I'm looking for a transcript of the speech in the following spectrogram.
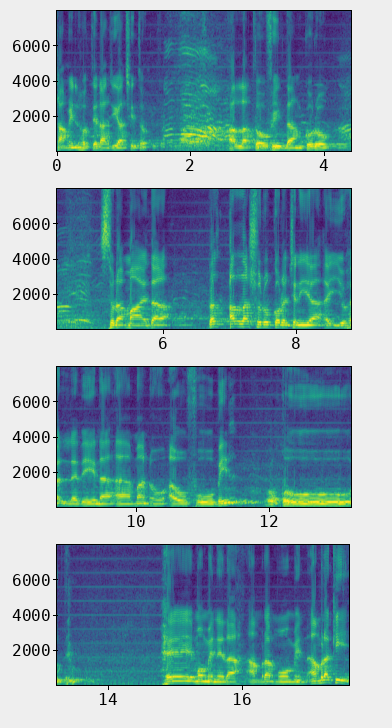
সামিল হতে রাজি আছি তো। আল্লাহ তৌফিক দান করুক। সুরা মায়দা আল্লাহ শুরু করেছেন, ইয়া আইয়ুহাল্লাযীনা আমানু আউফু বিল উকুদ। হে মোমেনেরা, আমরা মোমেন। আমরা কি?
